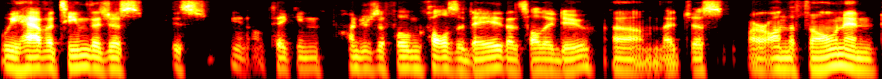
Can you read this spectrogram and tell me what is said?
we have a team that just is, you know, taking hundreds of phone calls a day. That's all they do. Um, that just are on the phone and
